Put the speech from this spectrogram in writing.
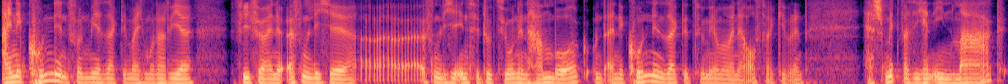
eine Kundin von mir sagte immer, ich moderiere viel für eine öffentliche, äh, öffentliche Institution in Hamburg und eine Kundin sagte zu mir, meine Auftraggeberin, Herr Schmidt, was ich an Ihnen mag,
